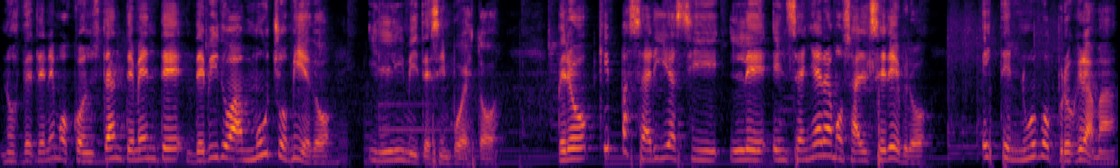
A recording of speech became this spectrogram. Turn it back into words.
nos detenemos constantemente debido a mucho miedo y límites impuestos. Pero, ¿qué pasaría si le enseñáramos al cerebro este nuevo programa,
